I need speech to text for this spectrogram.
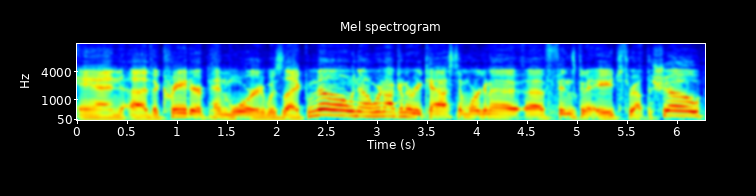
And uh, the creator Pen Ward was like, "No, no, we're not going to recast him. We're gonna uh, Finn's going to age throughout the show,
